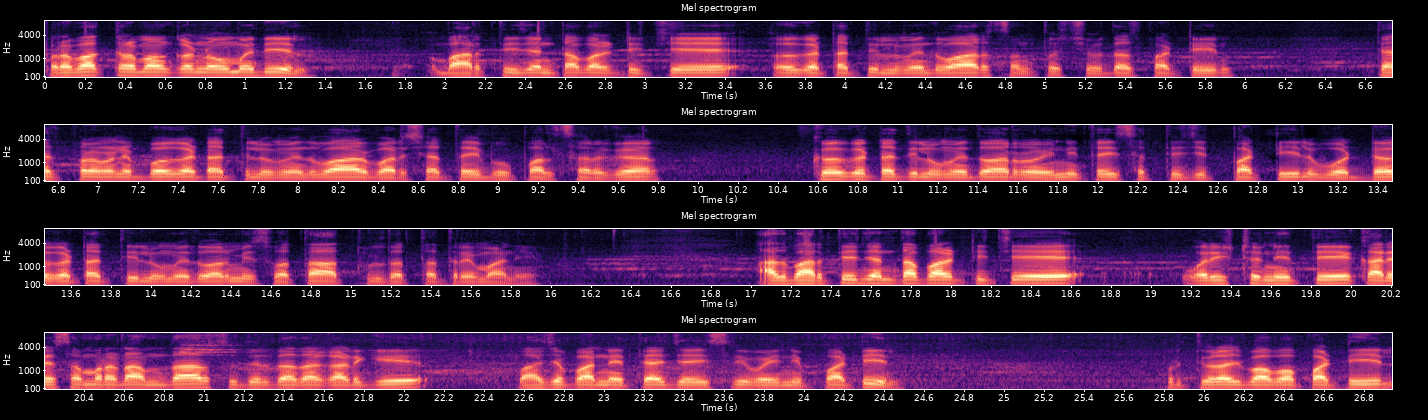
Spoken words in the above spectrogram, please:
प्रभाग क्रमांक नऊमधील भारतीय जनता पार्टीचे अ गटातील उमेदवार संतोष शिवदास पाटील त्याचप्रमाणे ब गटातील उमेदवार वर्षाताई भूपाल सरगर क गटातील उमेदवार रोहिणीताई सत्यजित पाटील व ड गटातील उमेदवार मी स्वतः अतुल दत्तात्रय माने. आज भारतीय जनता पार्टीचे वरिष्ठ नेते कार्यसम्राट आमदार सुधीरदादा गाडगे भाजपा नेत्या जयश्री वहिनी पाटील पृथ्वीराज बाबा पाटील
